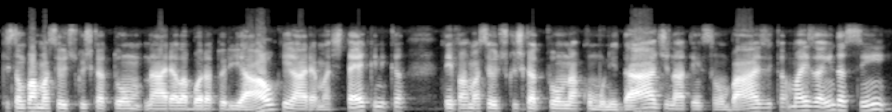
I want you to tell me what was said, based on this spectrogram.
que são farmacêuticos que atuam na área laboratorial, que é a área mais técnica, tem farmacêuticos que atuam na comunidade, na atenção básica, mas ainda assim,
